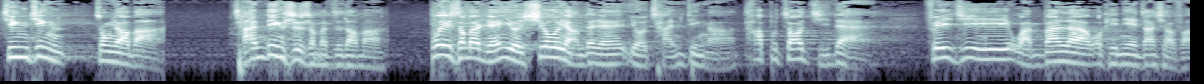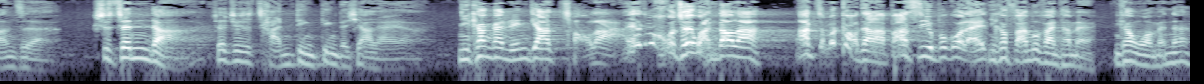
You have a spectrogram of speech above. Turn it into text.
精进重要吧？禅定是什么？知道吗？为什么人有修养的人有禅定啊？他不着急的。飞机晚班了，我可以念一张小房子，是真的。这就是禅定定得下来啊！你看看人家吵了，哎呀，怎么火车晚到了？啊，怎么搞的了？巴士又不过来，你看烦不烦他们？你看我们呢？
